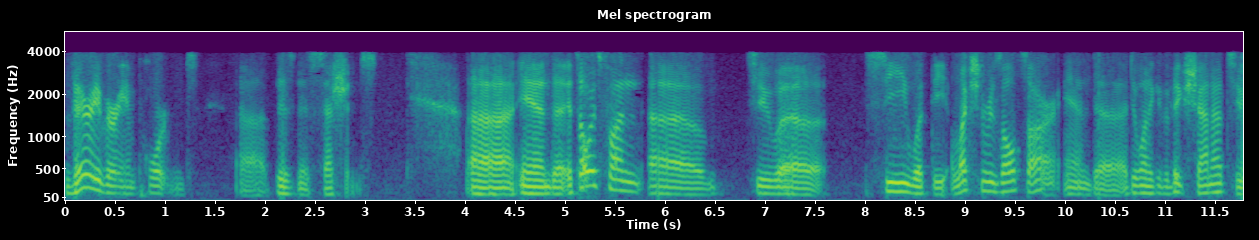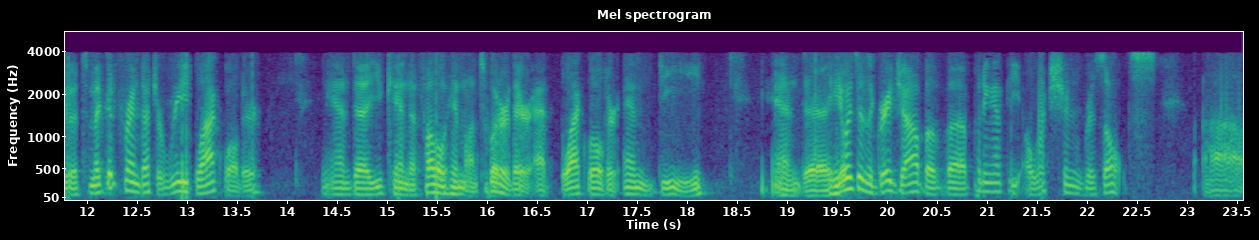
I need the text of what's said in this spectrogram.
very very important uh, business sessions. Uh, and uh, it's always fun uh, to uh, see what the election results are. And I do want to give a big shout out to to my good friend Dr. Reed Blackwelder, and you can follow him on Twitter there at BlackwelderMD. And he always does a great job of putting out the election results uh,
